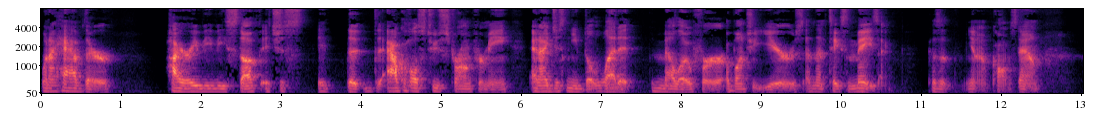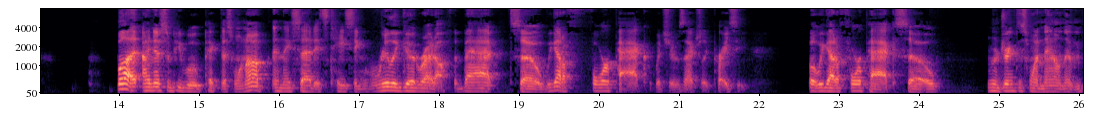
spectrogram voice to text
when I have their higher ABV stuff, it's just it the the alcohol's too strong for me, and I just need to let it mellow for a bunch of years, and then it tastes amazing because it you know calms down. But I know some people who picked this one up, and they said it's tasting really good right off the bat. So we got a four pack, which was actually pricey, but we got a four pack. So we're gonna drink this one now, and then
